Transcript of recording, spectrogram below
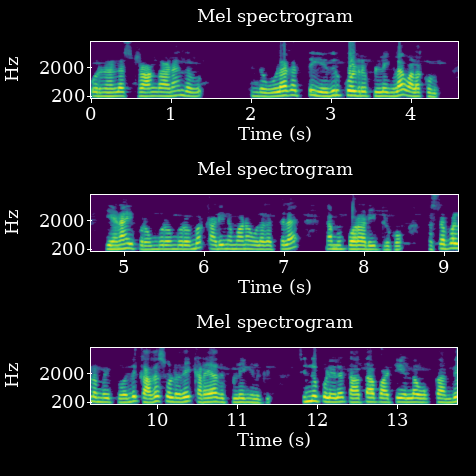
ஒரு நல்ல ஸ்ட்ராங்கான இந்த இந்த உலகத்தை எதிர்கொள்கிற பிள்ளைங்களா வளர்க்கணும். ஏன்னா இப்போ ரொம்ப ரொம்ப ரொம்ப கடினமான உலகத்தில் நம்ம போராடிட்டு இருக்கோம். ஃபர்ஸ்ட் ஆஃப் ஆல் நம்ம இப்போ வந்து கதை சொல்கிறதே கிடையாது பிள்ளைங்களுக்கு. சின்ன பிள்ளையில தாத்தா பாட்டி எல்லாம் உட்காந்து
